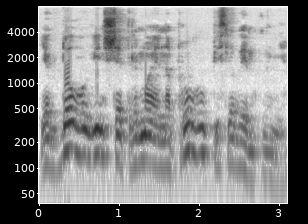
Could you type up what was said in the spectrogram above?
як довго він ще тримає напругу після вимкнення.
